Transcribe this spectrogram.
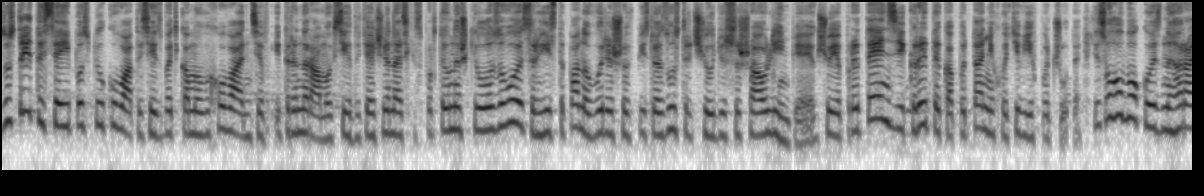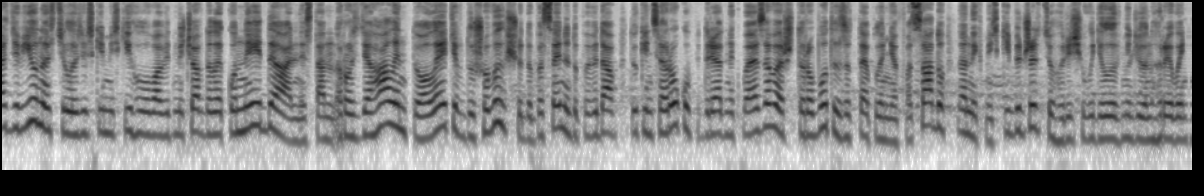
Зустрітися і поспілкуватися із батьками вихованців і тренерами всіх дитячо-юнацьких спортивних шкіл Лозової Сергій Степанов вирішив після зустрічі у ДЮСШ Олімпія. Якщо є претензії, критика, питання, хотів їх почути. Зі свого боку, із негараздів юності Лозівський міський голова відмічав далеко не ідеальний стан роздягалень, туалетів, душових. Щодо басейну доповідав, до кінця року підрядник має завершити роботи з утеплення фасаду. На них міський бюджет цьогоріч виділив мільйон гривень.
